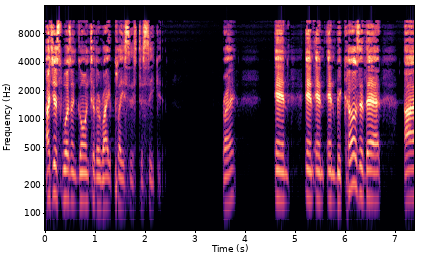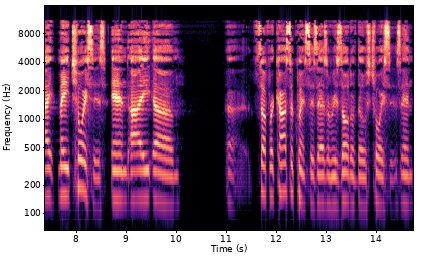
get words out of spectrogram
I just wasn't going to the right places to seek it. Right? And and and and because of that, I made choices and I um uh, suffer consequences as a result of those choices and,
